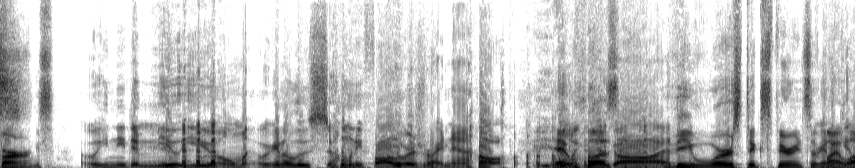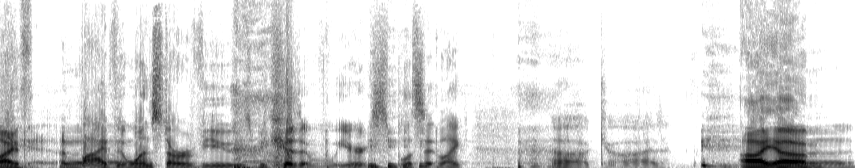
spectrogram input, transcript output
burns. We need to mute you. Oh my, we're gonna lose so many followers right now. Oh It my was God. the worst experience We're of my get, life. like, a five to one star reviews because of your explicit like. Oh God. I um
